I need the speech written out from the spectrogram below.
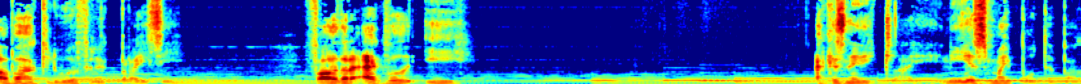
Aba ek loof en ek prys U. Vader, ek wil U Ek is net die klei en U is my pottebakker.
